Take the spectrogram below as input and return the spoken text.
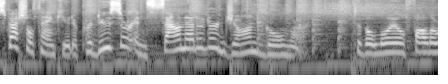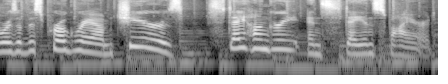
Special thank you to producer and sound editor John Golner. To the loyal followers of this program, cheers, stay hungry, and stay inspired.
